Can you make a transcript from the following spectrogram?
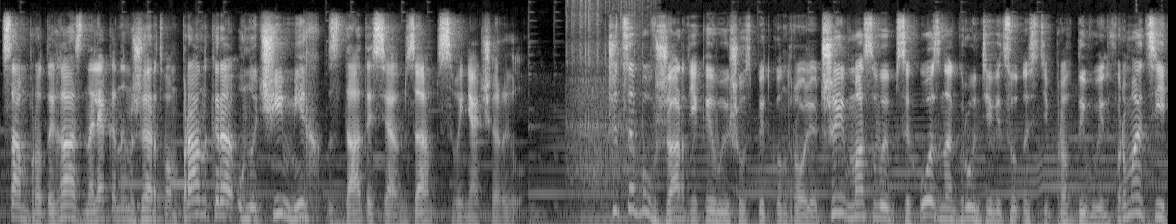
Сам протигаз наляканим жертвам пранкера уночі міг здатися за свиняче рило. Чи це був жарт, який вийшов з-під контролю, чи масовий психоз на ґрунті відсутності правдивої інформації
